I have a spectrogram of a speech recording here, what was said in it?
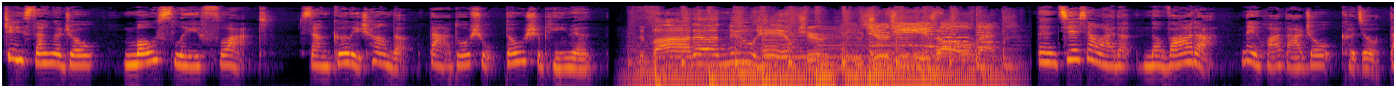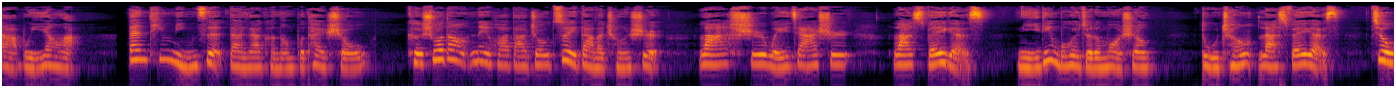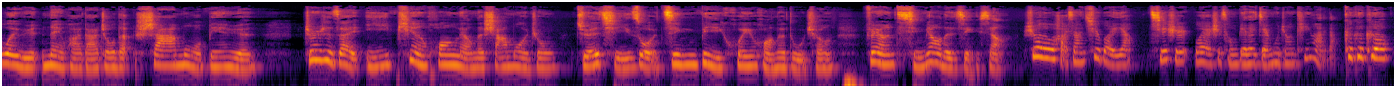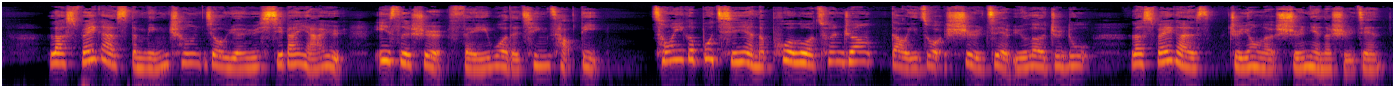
这三个州 mostly flat，像歌里唱的，大多数都是平原。Nevada, New Hampshire, New Jersey is all that. 但接下来的 Nevada 内华达州可就大不一样啦。单听名字，大家可能不太熟，可说到内华达州最大的城市拉斯维加斯 （Las Vegas），你一定不会觉得陌生。赌城 Las Vegas 就位于内华达州的沙漠边缘，真是在一片荒凉的沙漠中崛起一座金碧辉煌的赌城，非常奇妙的景象。说的我好像去过一样，其实我也是从别的节目中听来的。科科科，Las Vegas 的名称就源于西班牙语，意思是肥沃的青草地。从一个不起眼的破落村庄到一座世界娱乐之都，Las Vegas 只用了十年的时间。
